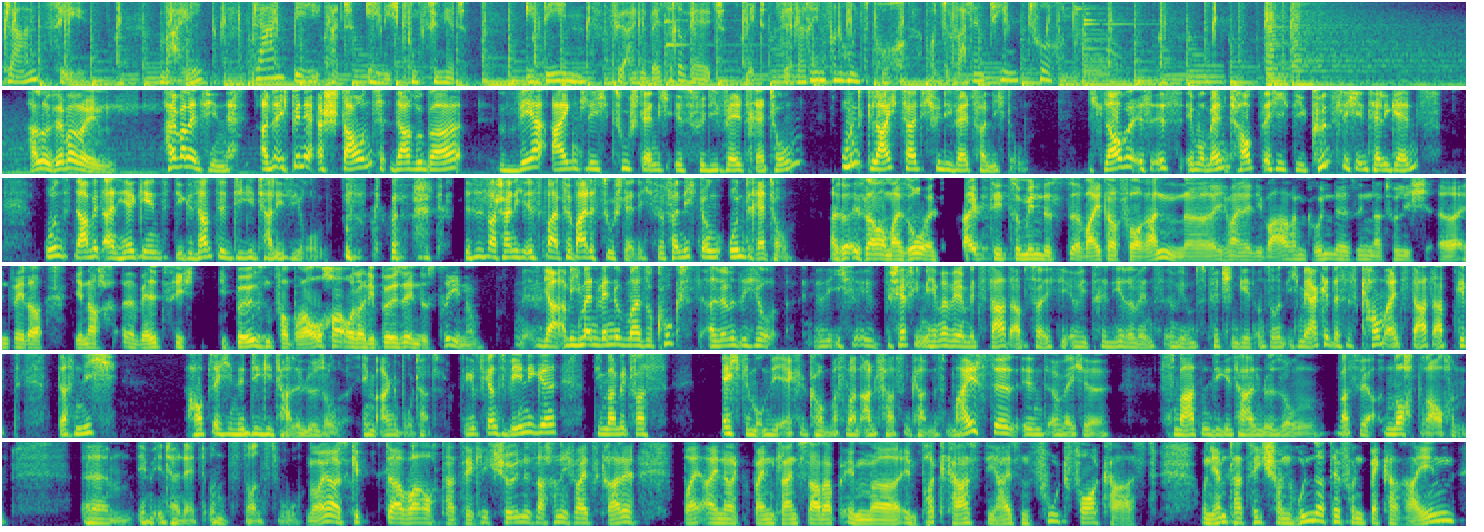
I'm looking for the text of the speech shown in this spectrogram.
Plan C. Weil Plan B hat eh nicht funktioniert. Ideen für eine bessere Welt mit Severin von Hunsbruch und Valentin Thurn. Hallo Severin. Hi Valentin. Also ich bin ja erstaunt darüber, wer eigentlich zuständig ist für die Weltrettung und gleichzeitig für die Weltvernichtung. Ich glaube, es ist im Moment hauptsächlich die künstliche Intelligenz und damit einhergehend die gesamte Digitalisierung. es ist wahrscheinlich ist für beides zuständig, für Vernichtung und Rettung. Also ich sage mal so, es treibt sie zumindest weiter voran. Äh, ich meine, die wahren Gründe sind natürlich äh, entweder je nach äh, Weltsicht die bösen Verbraucher oder die böse Industrie. Ne? Ja, aber ich meine, wenn du mal so guckst, also wenn man sich so, ich beschäftige mich immer wieder mit Startups, weil ich die irgendwie trainiere, wenn es irgendwie ums Pitchen geht und so. Und ich merke, dass es kaum ein Startup gibt, das nicht hauptsächlich eine digitale Lösung im Angebot hat. Da gibt es ganz wenige, die mal mit was Echtem um die Ecke kommen, was man anfassen kann. Das meiste sind irgendwelche smarten digitalen Lösungen, was wir noch brauchen ähm, im Internet und sonst wo. Naja, es gibt da aber auch tatsächlich schöne Sachen. Ich war jetzt gerade bei einer bei einem kleinen Startup im äh, im Podcast, die heißen Food Forecast und die haben tatsächlich schon Hunderte von Bäckereien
